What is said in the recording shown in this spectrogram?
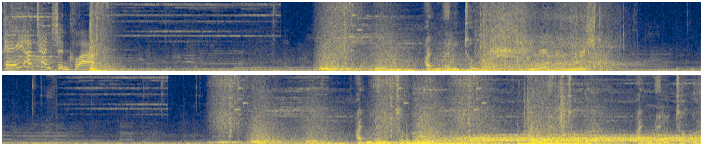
Pay attention, class. I am ready to learn. I am ready to learn. I am ready to learn.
